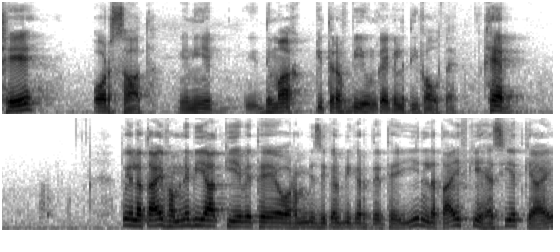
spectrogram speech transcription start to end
چھ اور سات یعنی ایک دماغ کی طرف بھی ان کا ایک لطیفہ ہوتا ہے خیر تو یہ لطائف ہم نے بھی یاد کیے ہوئے تھے اور ہم بھی ذکر بھی کرتے تھے یہ لطائف کی حیثیت کیا ہے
